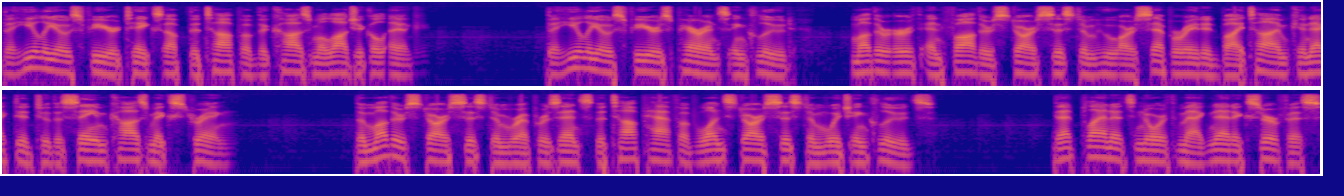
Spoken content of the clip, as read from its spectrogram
The heliosphere takes up the top of the cosmological egg. The heliosphere's parents include, Mother Earth and Father Star System who are separated by time connected to the same cosmic string. The mother star system represents the top half of one star system which includes that planet's north magnetic surface,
